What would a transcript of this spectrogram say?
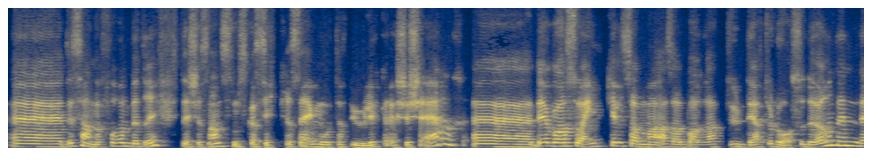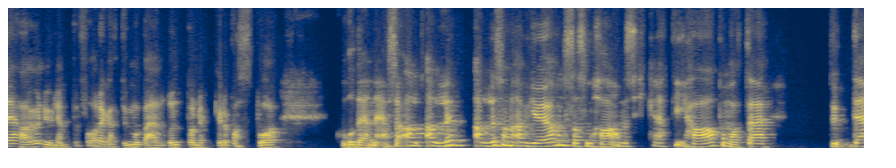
Eh, det samme for en bedrift ikke sant, som skal sikre seg mot at ulykker ikke skjer. Eh, det er bare så enkelt som altså, bare at du, det at du låser døren din, det har jo en ulempe for deg at du må bære rundt på nøkkel og passe på hvor den er. Så alle, alle, sånne avgjørelser som har med sikkerhet, de har på en måte du, det,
